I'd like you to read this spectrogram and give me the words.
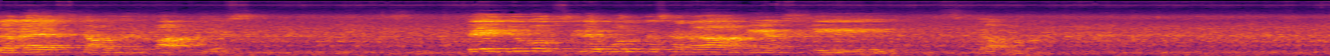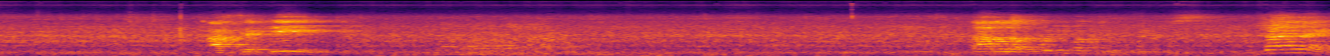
জায়গায় আজকে আমাদের পার্টি আছে। তো এই যুবক ছেলে বলতেছে, না, আমি আজকে যাব না। আছে কি? পরিবর্তন যায় নাই।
